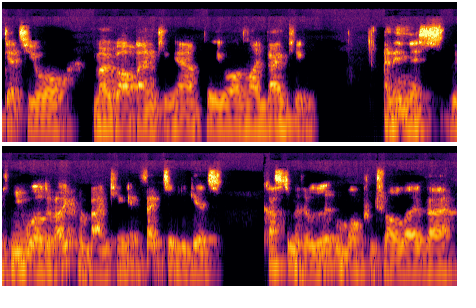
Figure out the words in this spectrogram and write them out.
get to your mobile banking app or your online banking. And in this, this new world of open banking, it effectively gives customers a little more control over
